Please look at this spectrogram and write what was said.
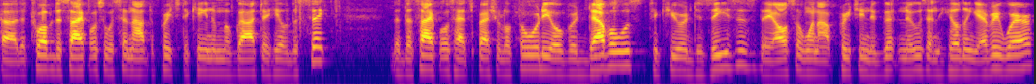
Uh, the 12 disciples were sent out to preach the kingdom of God to heal the sick the disciples had special authority over devils to cure diseases. They also went out preaching the good news and healing everywhere.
